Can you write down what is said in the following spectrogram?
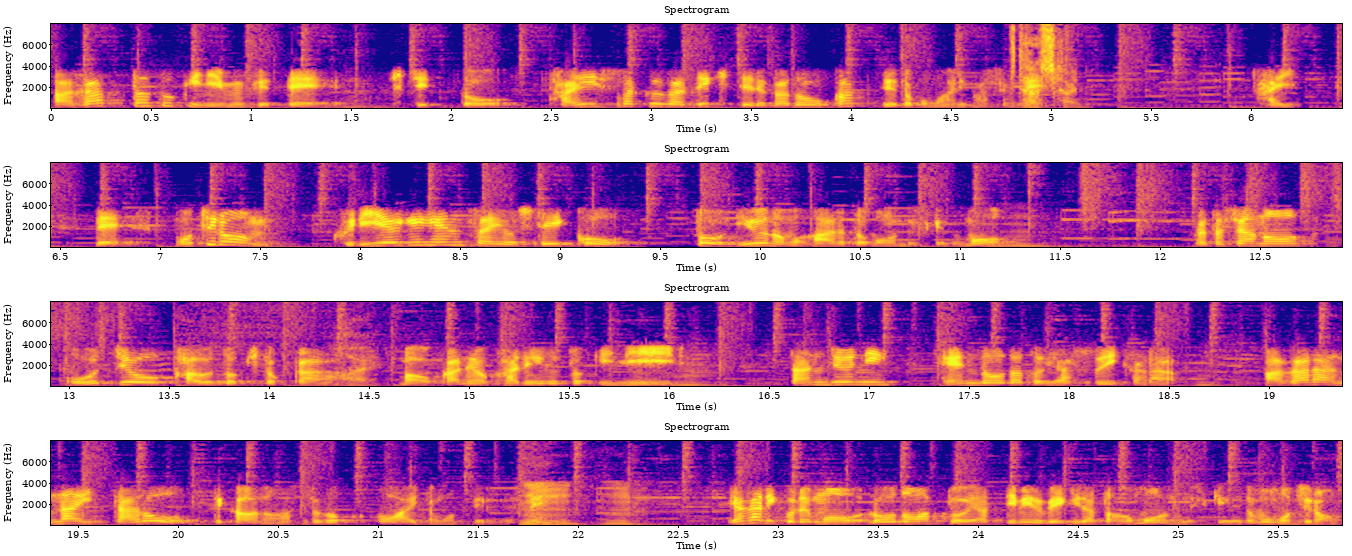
上がった時に向けてうん。きちっと対策ができているかどうかっていうところもありますよね。確かに。はい、でもちろん繰り上げ返済をしていこうというのもあると思うんですけども、うん。私あのお家を買う時とか、はい。まあ、お金を借りる時に、うん。単純に変動だと安いから上がらないだろうって買うのはすごく怖いと思ってるんですうんね、うん。やはりこれもロードマップをやってみるべきだとは思うんですけれどももちろん。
